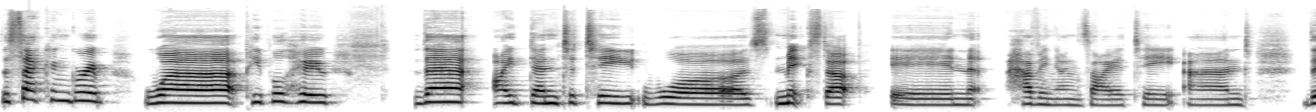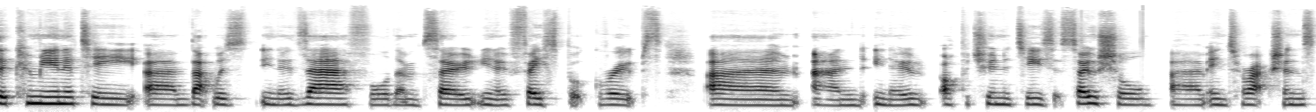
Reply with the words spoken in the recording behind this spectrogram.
The second group were people who their identity was mixed up in having anxiety and the community um, that was you know there for them. So you know facebook groups um, and you know opportunities social um, interactions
